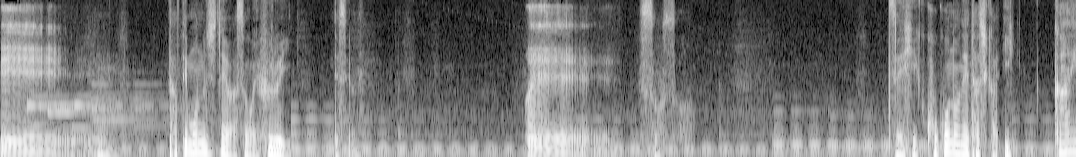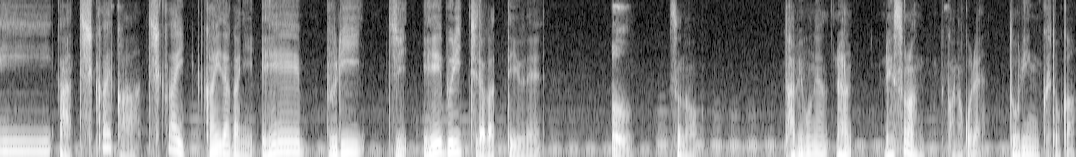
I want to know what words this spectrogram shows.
えー、うん、建物自体はすごい古いですよね。えそうそう。ぜひここのね確か1階あ近いか？地下1階だかに A ブリッジ A ブリッジだかっていうねー、うん。その食べ物やランレストランかなこれ？ドリンクとか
